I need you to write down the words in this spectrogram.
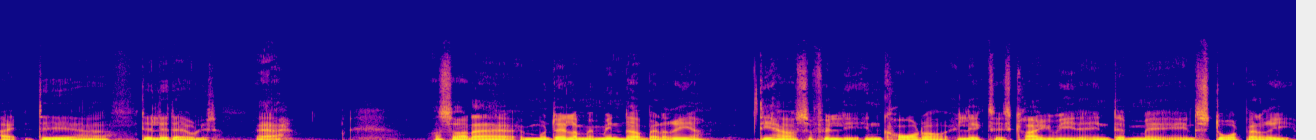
Nej, det, er, det er lidt ærgerligt. Ja. Og så er der modeller med mindre batterier. De har jo selvfølgelig en kortere elektrisk rækkevidde end dem med en stort batteri,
